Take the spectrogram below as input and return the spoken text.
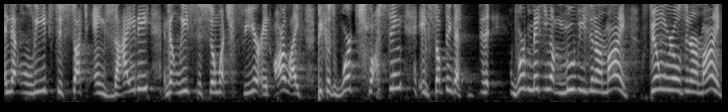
and that leads to such anxiety and that leads to so much fear in our life because we're trusting in something that, that we're making up movies in our mind, film reels in our mind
